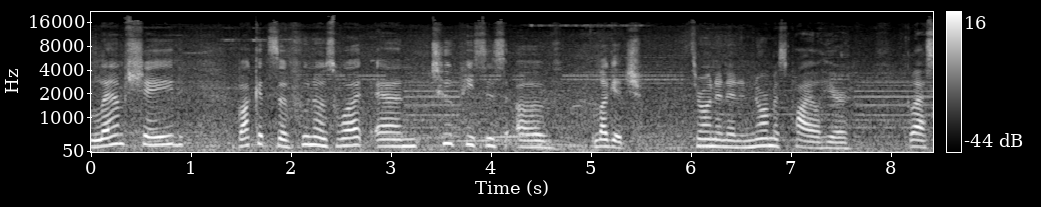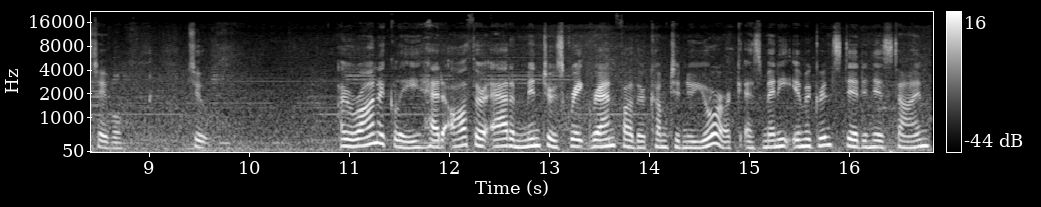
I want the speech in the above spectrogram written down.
lampshade, buckets of who knows what, and two pieces of luggage thrown in an enormous pile here. Glass table, two. Ironically, had author Adam Minter's great grandfather come to New York, as many immigrants did in his time,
